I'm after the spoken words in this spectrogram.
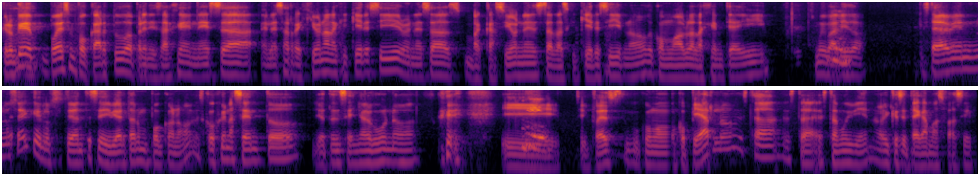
creo que puedes enfocar tu aprendizaje en esa, en esa región a la que quieres ir o en esas vacaciones a las que quieres ir, ¿no? De cómo habla la gente ahí. Es muy válido. Estaría bien, no sé, que los estudiantes se diviertan un poco, ¿no? Escoge un acento, yo te enseño algunos. y Sí. si puedes como copiarlo, está, está, está muy bien, o que se te haga más fácil.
